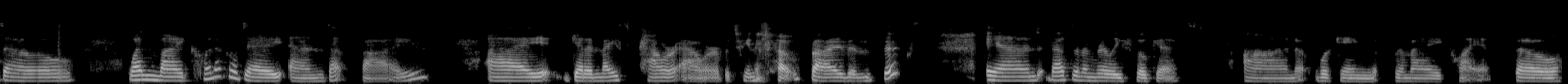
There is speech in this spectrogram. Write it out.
So when my clinical day ends at five i get a nice power hour between about five and six. And that's when i'm really focused on working for my clients so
